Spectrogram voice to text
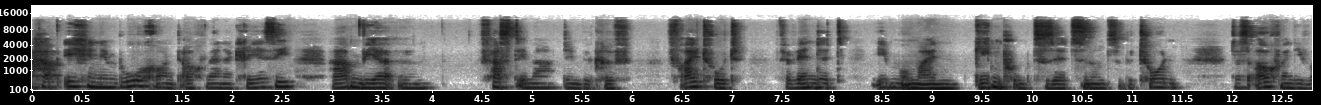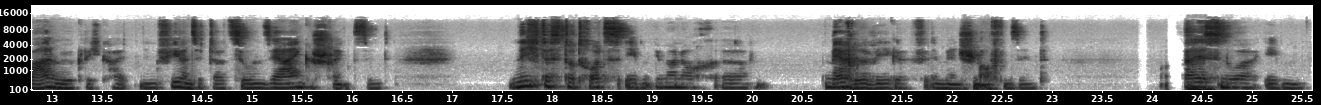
habe ich in dem Buch und auch Werner Kresi, haben wir ähm, fast immer den Begriff Freitod verwendet, eben um einen Gegenpunkt zu setzen und zu betonen, dass auch wenn die Wahlmöglichkeiten in vielen Situationen sehr eingeschränkt sind, nichtdestotrotz eben immer noch äh, mehrere Wege für den Menschen offen sind. sei es nur eben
